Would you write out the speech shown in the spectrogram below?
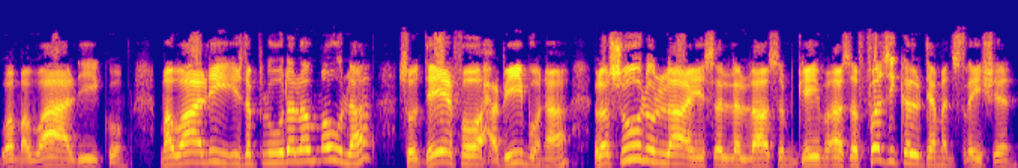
وَمَوَالِيكُمْ Mawali is the plural of Mawla. So therefore, Habibuna, Rasulullah sallallahu gave us a physical demonstration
